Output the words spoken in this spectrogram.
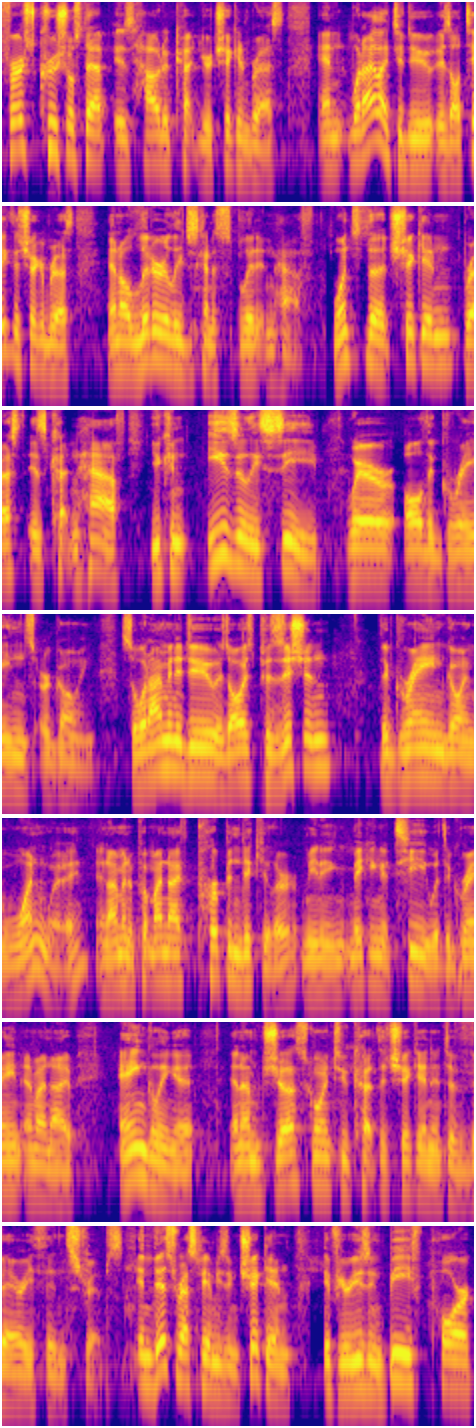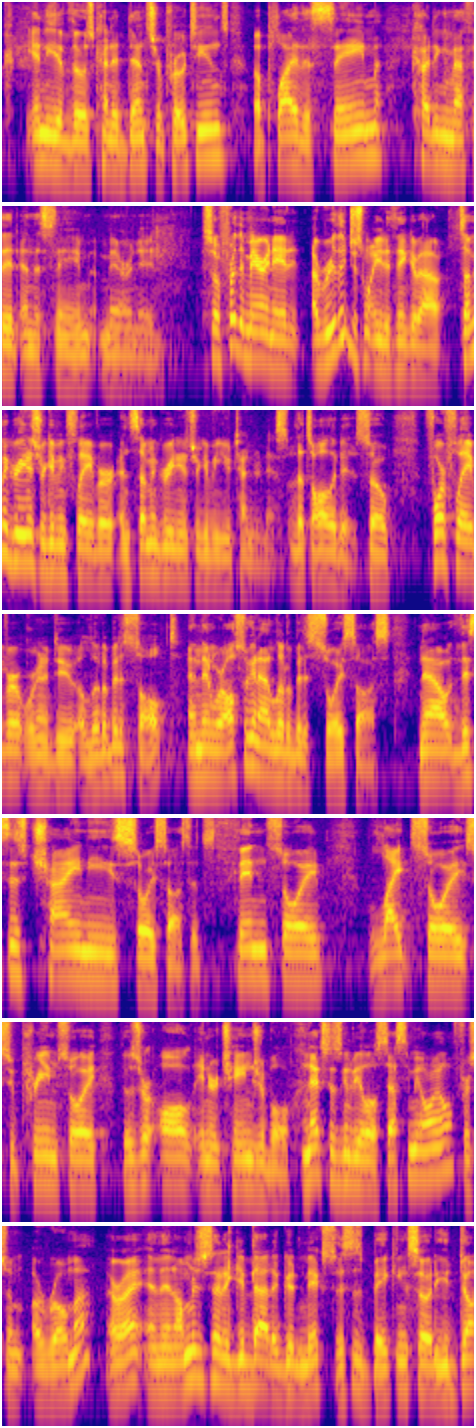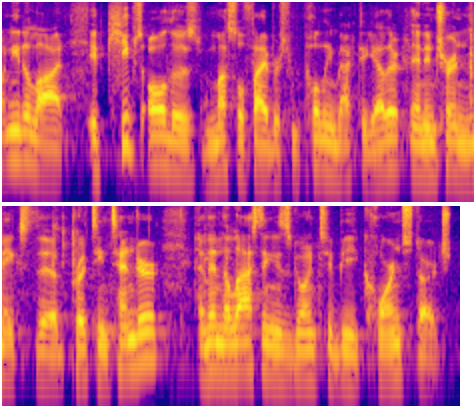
First crucial step is how to cut your chicken breast. And what I like to do is I'll take the chicken breast and I'll literally just kind of split it in half. Once the chicken breast is cut in half, you can easily see where all the grains are going. So what I'm gonna do is always position the grain going one way, and I'm gonna put my knife perpendicular, meaning making a T with the grain and my knife, angling it and I'm just going to cut the chicken into very thin strips. In this recipe, I'm using chicken. If you're using beef, pork, any of those kind of denser proteins, apply the same cutting method and the same marinade. So for the marinade, I really just want you to think about some ingredients are giving flavor and some ingredients are giving you tenderness. That's all it is. So for flavor, we're gonna do a little bit of salt, and then we're also gonna add a little bit of soy sauce. Now, this is Chinese soy sauce. It's thin soy, light soy, supreme soy, those are all interchangeable. Next is gonna be a little sesame oil for some aroma, all right? And then I'm just gonna give that a good mix. This is baking soda, you don't need a lot. It keeps all those muscle fibers from pulling back together and in turn makes the protein tender. And then the last thing is going to be cornstarch.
